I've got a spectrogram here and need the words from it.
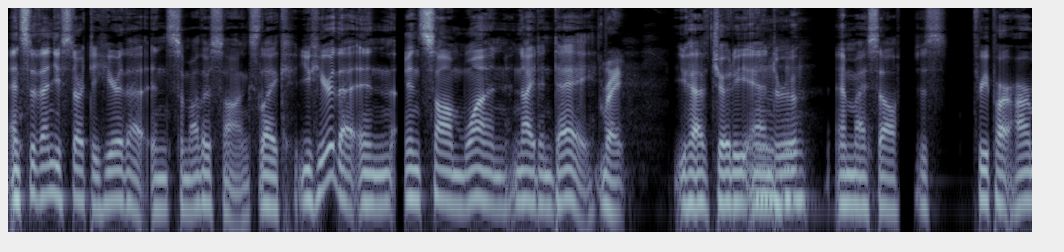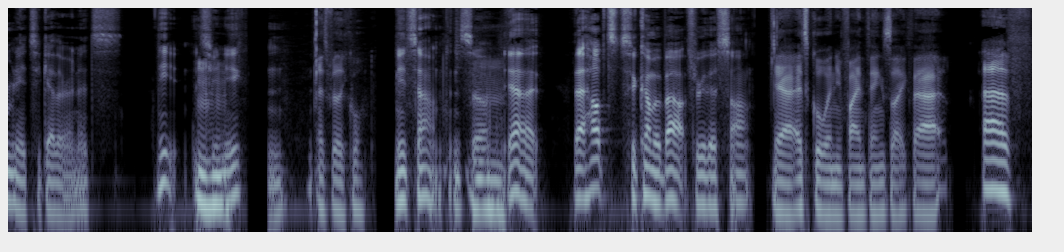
and so then you start to hear that in some other songs. Like you hear that in in Psalm one, night and day. Right. You have Jody, Andrew, Mhm. and myself, just three part harmony together, and it's neat. It's Mhm. unique and That's really cool. neat sound. And so Mhm. yeah, that, that helped to come about through this song. Yeah, it's cool when you find things like that. Uh, f-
